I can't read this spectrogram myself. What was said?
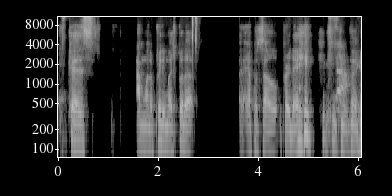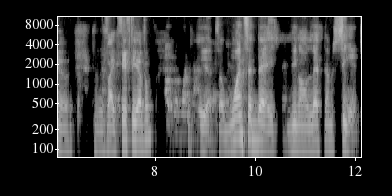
because I'm gonna pretty much put up an episode per day. it's like 50 of them. Oh, Yeah. So once a day, you're gonna let them see it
